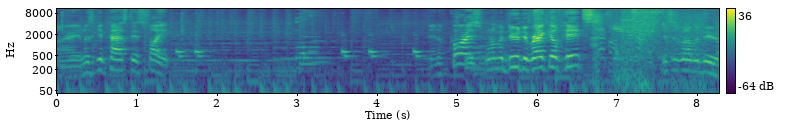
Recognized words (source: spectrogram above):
Alright, let's get past this fight. And of course, what I'm gonna do to rack up hits, this is what I'm gonna do.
